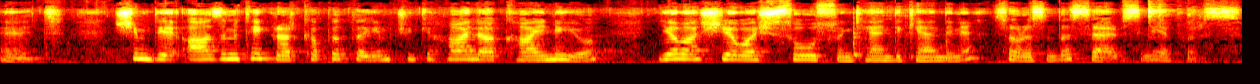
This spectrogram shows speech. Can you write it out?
Evet. Şimdi ağzını tekrar kapatayım çünkü hala kaynıyor. Yavaş yavaş soğusun kendi kendine. Sonrasında servisini yaparız.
